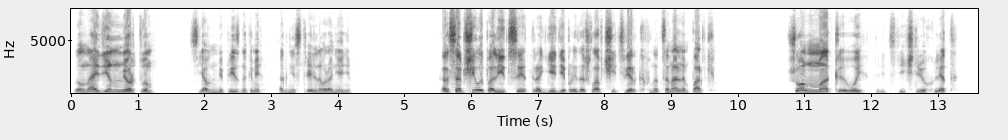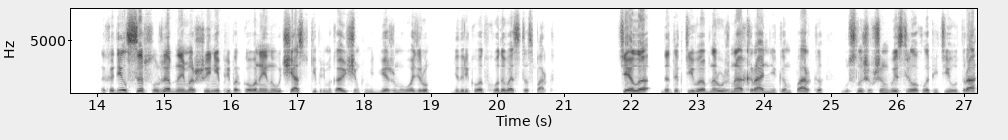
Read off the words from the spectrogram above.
был найден мертвым с явными признаками огнестрельного ранения. Как сообщила полиция, трагедия произошла в четверг в национальном парке. Шон МакЭвой, 34 лет, находился в служебной машине, припаркованной на участке, примыкающем к Медвежьему озеру, недалеко от входа в Эстас-парк. Тело детектива обнаружено охранником парка, услышавшим выстрел около пяти утра,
